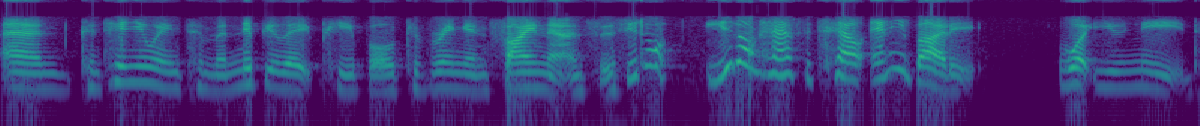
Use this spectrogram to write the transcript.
and continuing to manipulate people to bring in finances. You don't you don't have to tell anybody what you need.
